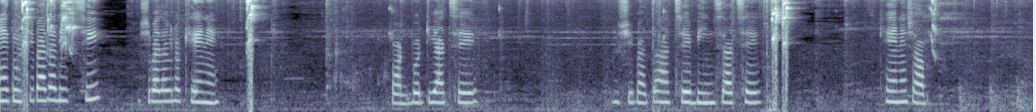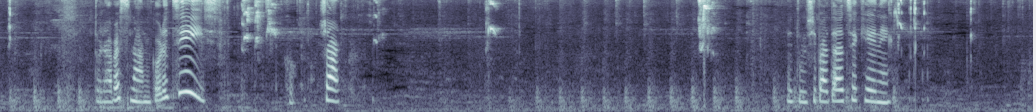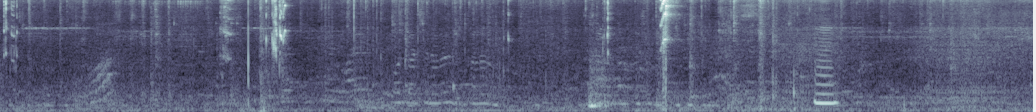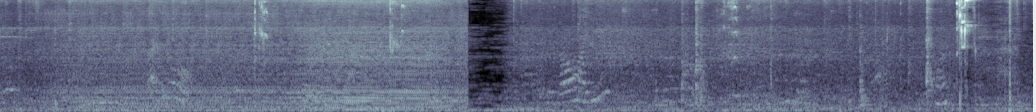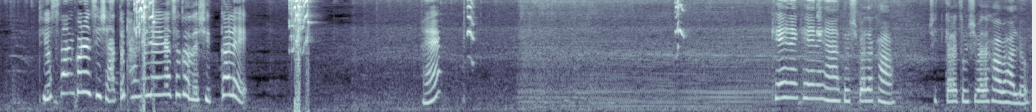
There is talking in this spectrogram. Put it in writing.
নে তুলসী পাতা দিচ্ছি। তুলসী পাতাগুলো খেয়ে নে। পটবটি আছে, তুলসী পাতা আছে, বিনস আছে। খেয়ে নে সব। তোরা আবার স্নান করেছিস? সর। তুলসী পাতা আছে, খেয়ে নে। হুম। স্নান করেছিস? এত ঠান্ডা লেগে গেছে তোদের শীতকালে? হ্যাঁ? খেয়ে নে খেয়ে নে হ্যাঁ তুলসী পাতা খা। শীতকালে তুলসী পাতা খাওয়া ভালো।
